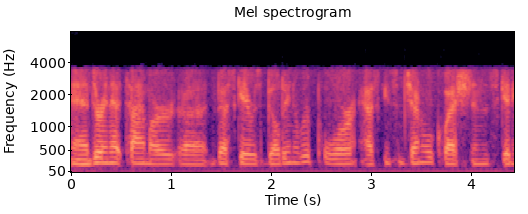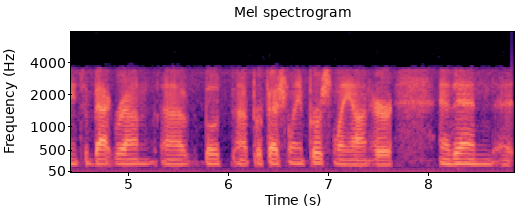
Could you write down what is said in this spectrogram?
And during that time, our uh, investigator was building a rapport, asking some general questions, getting some background, uh, both uh, professionally and personally, on her. And then uh,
